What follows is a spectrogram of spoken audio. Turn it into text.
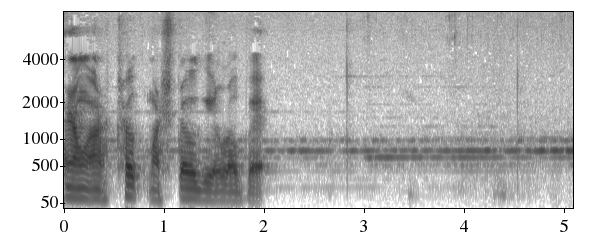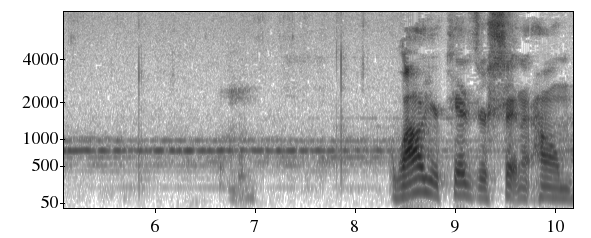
And I want to poke my stogie a little bit. While your kids are sitting at home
